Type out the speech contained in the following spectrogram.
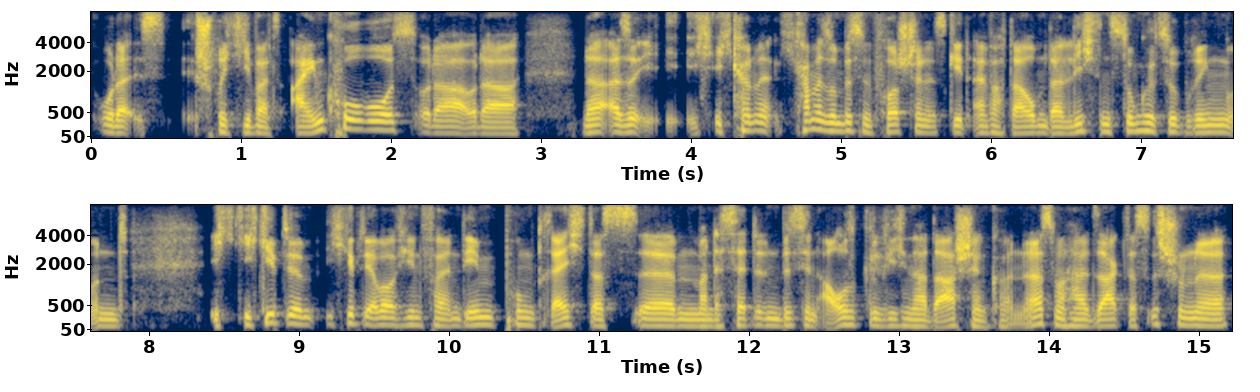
oder ist, spricht jeweils ein Kobus oder, oder, ne, also ich, ich, kann mir, ich kann mir so ein bisschen vorstellen, es geht einfach darum, da Licht ins Dunkel zu bringen und ich, ich gebe dir, ich gebe dir aber auf jeden Fall in dem Punkt recht, dass äh, man das hätte ein bisschen ausgeglichener darstellen können, ne? dass man halt sagt, das ist schon eine,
